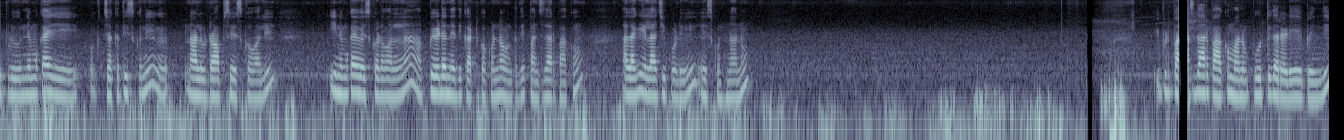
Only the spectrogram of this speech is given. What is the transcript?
ఇప్పుడు నిమ్మకాయ ఒక చెక్క తీసుకుని నాలుగు డ్రాప్స్ వేసుకోవాలి. ఈ నిమ్మకాయ వేసుకోవడం వలన పేడ అనేది కట్టుకోకుండా ఉంటుంది పంచదార పాకం. అలాగే ఇలాచీ పొడి వేసుకుంటున్నాను. ఇప్పుడు పంచదార పాకం మనం పూర్తిగా రెడీ అయిపోయింది.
